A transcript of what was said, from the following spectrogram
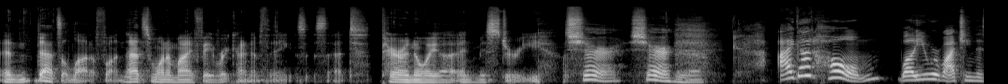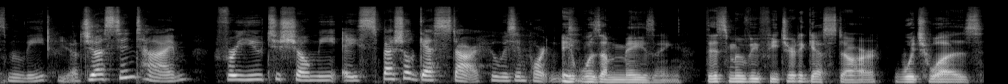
And that's a lot of fun. That's one of my favorite kind of things is that paranoia and mystery. Sure, sure. Yeah. I got home while you were watching this movie Yes. just in time for you to show me a special guest star who was important. It was amazing. This movie featured a guest star, which was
